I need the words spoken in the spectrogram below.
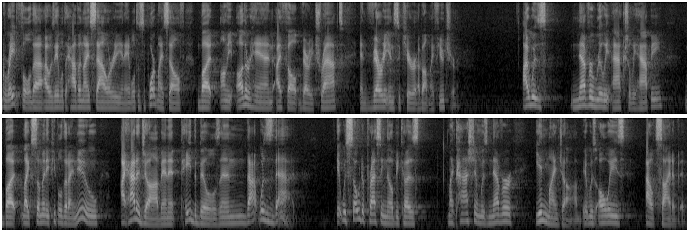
grateful that I was able to have a nice salary and able to support myself, but on the other hand, I felt very trapped and very insecure about my future. I was never really actually happy. But like so many people that I knew, I had a job and it paid the bills, and that was that. It was so depressing though because my passion was never in my job, it was always outside of it.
